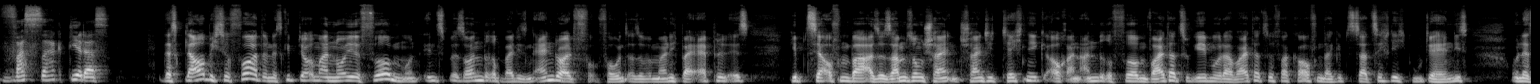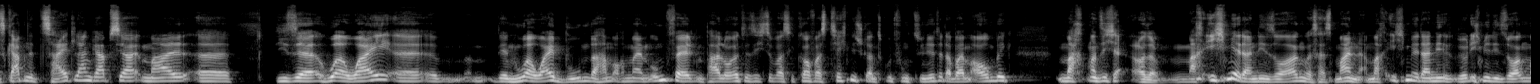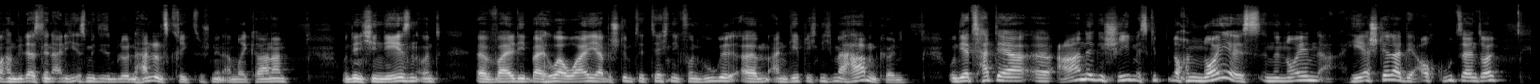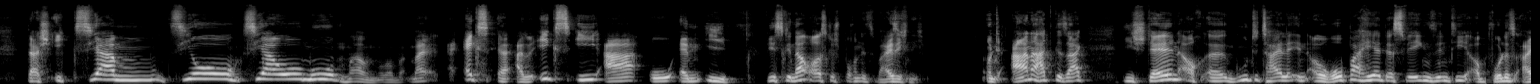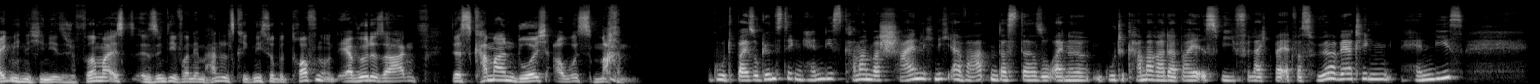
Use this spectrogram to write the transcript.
Was sagt dir das? Das glaube ich sofort. Und es gibt ja immer neue Firmen und insbesondere bei diesen Android-Phones, also wenn man nicht bei Apple ist, gibt es ja offenbar, also Samsung scheint, scheint die Technik auch an andere Firmen weiterzugeben oder weiterzuverkaufen. Da gibt es tatsächlich gute Handys. Und es gab eine Zeit lang, gab es ja mal äh, diese Huawei, äh, den Huawei-Boom. Da haben auch in meinem Umfeld ein paar Leute sich sowas gekauft, was technisch ganz gut funktioniert hat. Aber im Augenblick macht man sich, also mache ich mir dann die Sorgen, was heißt Mann, mache ich mir dann, die, würde ich mir die Sorgen machen, wie das denn eigentlich ist mit diesem blöden Handelskrieg zwischen den Amerikanern und den Chinesen und äh, weil die bei Huawei ja bestimmte Technik von Google ähm, angeblich nicht mehr haben können. Und jetzt hat der äh, Arne geschrieben, es gibt noch ein neues, einen neuen Hersteller, der auch gut sein soll. Das Xiaomi, Xiaomi, also X-I-A-O-M-I. Wie es genau ausgesprochen ist, weiß ich nicht. Und Arne hat gesagt, die stellen auch äh, gute Teile in Europa her. Deswegen sind die, obwohl es eigentlich eine chinesische Firma ist, äh, sind die von dem Handelskrieg nicht so betroffen. Und er würde sagen, das kann man durchaus machen. Gut, bei so günstigen Handys kann man wahrscheinlich nicht erwarten, dass da so eine gute Kamera dabei ist wie vielleicht bei etwas höherwertigen Handys.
